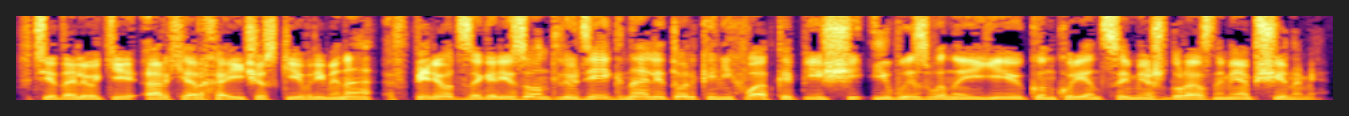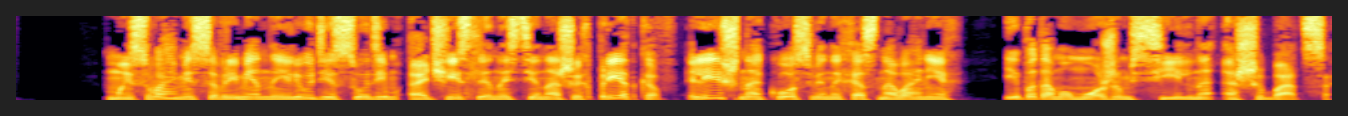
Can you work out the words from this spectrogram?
В те далекие архиархаические времена вперед за горизонт людей гнали только нехватка пищи и вызванная ею конкуренция между разными общинами. Мы с вами, современные люди, судим о численности наших предков лишь на косвенных основаниях и потому можем сильно ошибаться.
